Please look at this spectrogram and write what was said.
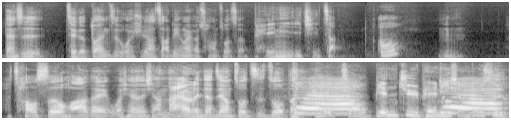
但是。这个段子我需要找另外一个创作者陪你一起找哦，嗯，超奢华的哎！我现在在想，哪有人家这样做制作的？还找编剧陪你想故事，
